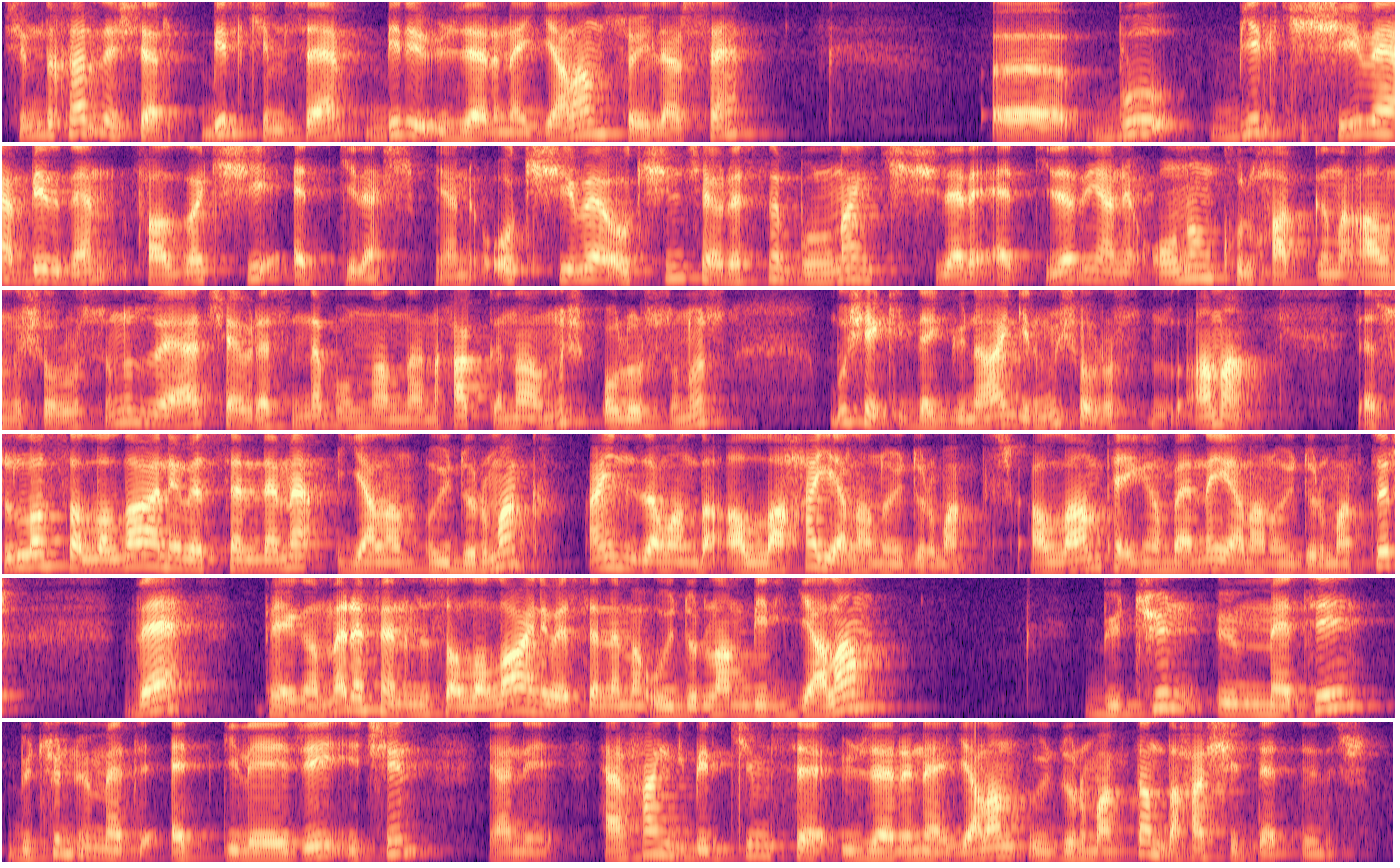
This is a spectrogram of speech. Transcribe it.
Şimdi kardeşler bir kimse biri üzerine yalan söylerse bu bir kişi veya birden fazla kişiyi etkiler. Yani o kişi ve o kişinin çevresinde bulunan kişileri etkiler. Yani onun kul hakkını almış olursunuz veya çevresinde bulunanların hakkını almış olursunuz. Bu şekilde günaha girmiş olursunuz. Ama Resulullah sallallahu aleyhi ve selleme yalan uydurmak aynı zamanda Allah'a yalan uydurmaktır. Allah'ın peygamberine yalan uydurmaktır. Ve Peygamber Efendimiz sallallahu aleyhi ve selleme uydurulan bir yalan bütün ümmeti, bütün ümmeti etkileyeceği için yani herhangi bir kimse üzerine yalan uydurmaktan daha şiddetlidir.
